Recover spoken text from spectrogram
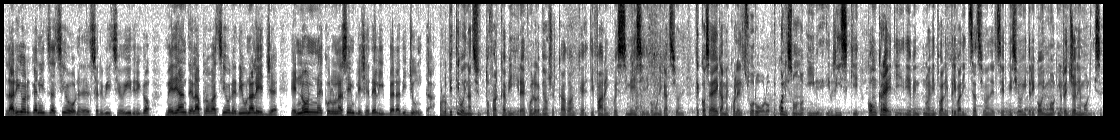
la riorganizzazione del servizio idrico mediante l'approvazione di una legge e non con una semplice delibera di giunta. L'obiettivo è innanzitutto far capire quello che abbiamo cercato anche di fare in questi mesi di comunicazione, che cosa è EGAM e qual è il suo ruolo e quali sono i, i rischi concreti di un'eventuale privatizzazione del servizio idrico in, in regione Molise.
